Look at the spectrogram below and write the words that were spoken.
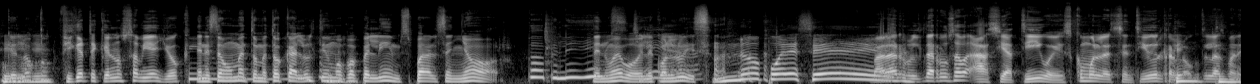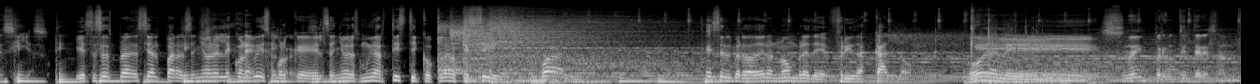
Sí, Qué sí, loco. sí. Fíjate que él no sabía yo que. En este momento me toca el último papel IMSS para el señor. De nuevo, el con Luis. No puede ser. Va la ruleta rusa hacia ti, güey. Es como el sentido del reloj de las manecillas. Y este es especial para el señor L con Luis, porque el señor es muy artístico, claro que sí. ¿Cuál? Es el verdadero nombre de Frida Kahlo. Órale. Es una pregunta interesante.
